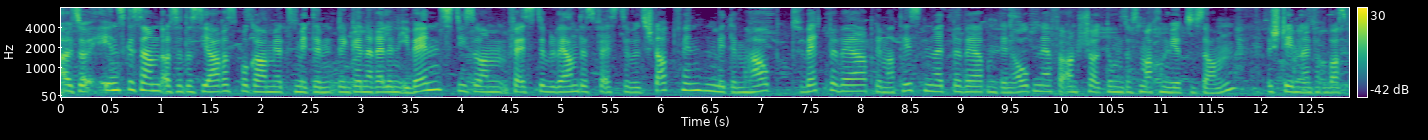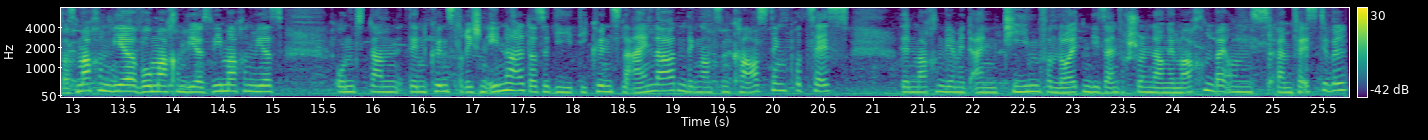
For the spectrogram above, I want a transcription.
Also insgesamt, also das Jahresprogramm jetzt mit dem, den generellen Events, die so am Festival, während des Festivals stattfinden, mit dem Hauptwettbewerb, dem Artistenwettbewerb und den Open-Air-Veranstaltungen, das machen wir zusammen. Bestimmen einfach, was, was machen wir, wo machen wir es, wie machen wir es und dann den künstlerischen Inhalt, also die, die Künstler einladen, den ganzen Casting-Prozess. Den machen wir mit einem Team von Leuten, die es einfach schon lange machen bei uns beim Festival.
